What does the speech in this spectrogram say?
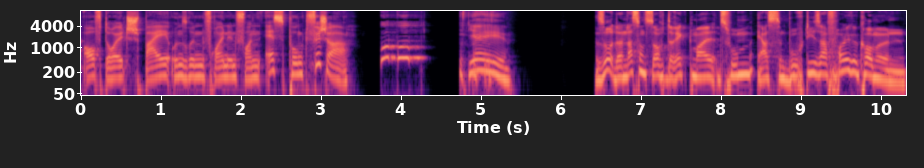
auf Deutsch bei unseren Freundinnen von S. Fischer. Yay! So, dann lass uns doch direkt mal zum ersten Buch dieser Folge kommen.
